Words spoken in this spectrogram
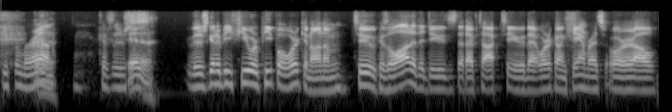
Keep them around because there's yeah. there's going to be fewer people working on them too because a lot of the dudes that i've talked to that work on cameras or i'll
